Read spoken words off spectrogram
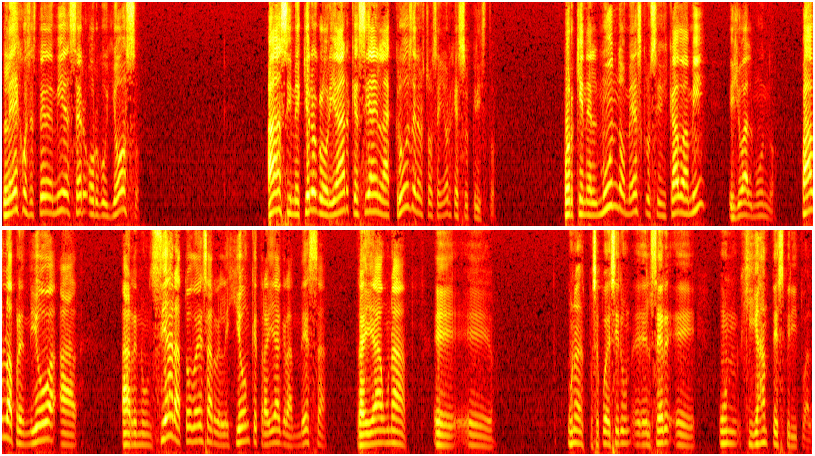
Lejos esté de mí de ser orgulloso. Ah, si me quiero gloriar, que sea en la cruz de nuestro Señor Jesucristo. Porque en el mundo me es crucificado a mí y yo al mundo. Pablo aprendió a, renunciar a toda esa religión que traía grandeza, traía una, eh, eh, una pues se puede decir, el ser eh, un gigante espiritual.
